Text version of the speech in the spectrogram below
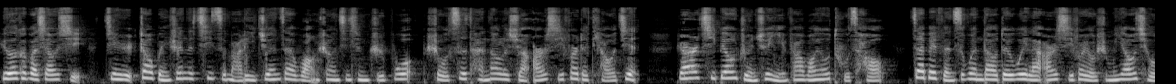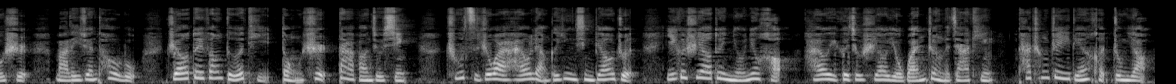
娱乐快报消息：近日，赵本山的妻子马丽娟在网上进行直播，首次谈到了选儿媳妇的条件。然而其标准却引发网友吐槽。在被粉丝问到对未来儿媳妇有什么要求时，马丽娟透露，只要对方得体、懂事、大方就行。除此之外，还有两个硬性标准，一个是要对牛牛好，还有一个就是要有完整的家庭。她称这一点很重要。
